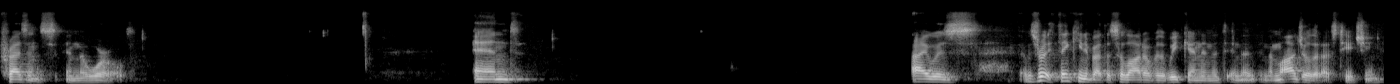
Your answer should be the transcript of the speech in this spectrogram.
presence in the world. And I was I was really thinking about this a lot over the weekend in the, in the, in the module that I was teaching.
